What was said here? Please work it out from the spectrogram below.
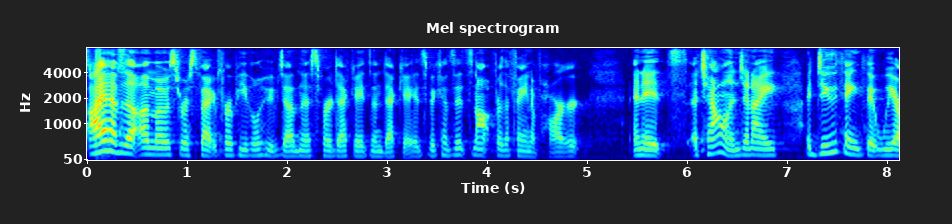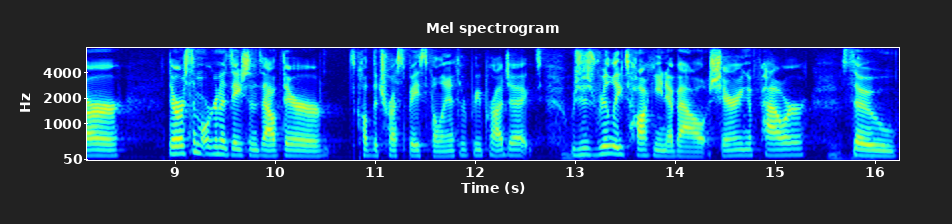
I have the utmost respect for people who've done this for decades and decades because it's not for the faint of heart and it's a challenge. And I, I do think that we are, there are some organizations out there it's called the Trust Based Philanthropy Project, mm-hmm. which is really talking about sharing of power. Mm-hmm. So,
